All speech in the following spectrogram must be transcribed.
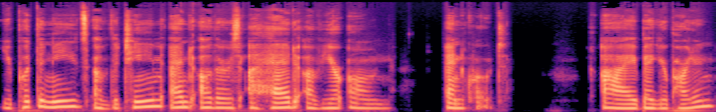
You put the needs of the team and others ahead of your own. End quote. I beg your pardon?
